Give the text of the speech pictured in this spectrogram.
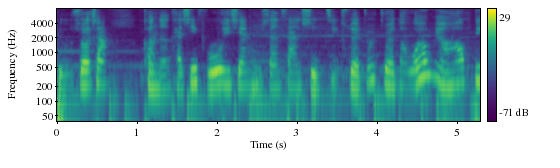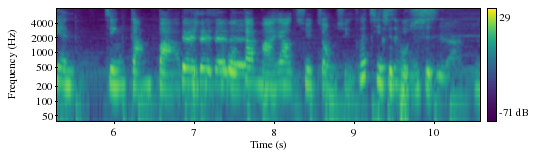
比如说像可能凯西服务一些女生三十几岁，就觉得我又没有要变金刚芭比，对对对对我干嘛要去重训？可其实不是，是啊，嗯，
